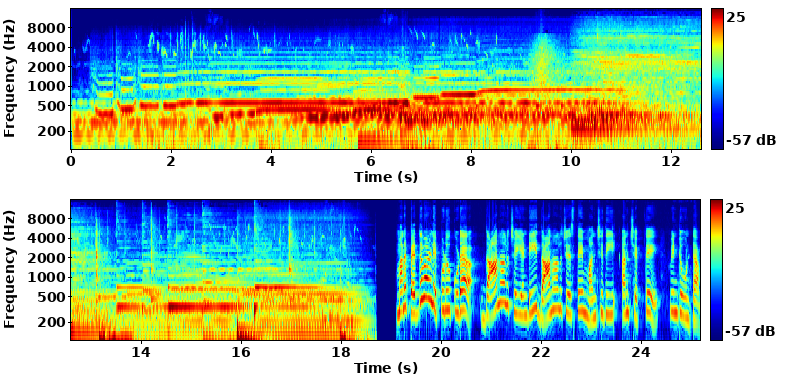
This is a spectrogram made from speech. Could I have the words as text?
Thank you. మన పెద్దవాళ్ళు ఎప్పుడూ కూడా దానాలు చేయండి దానాలు చేస్తే మంచిది అని చెప్తే వింటూ ఉంటాం.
